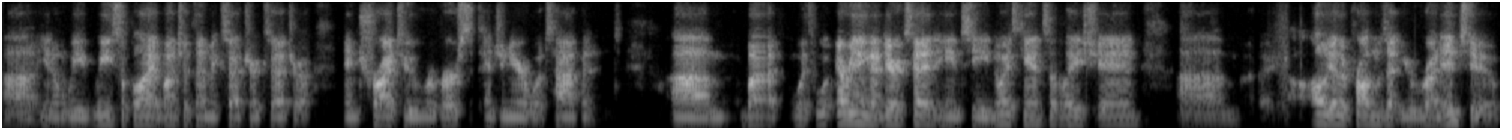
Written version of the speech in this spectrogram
Uh, you know, we we supply a bunch of them, et cetera, et cetera, and try to reverse engineer what's happened. Um, but with everything that Derek said, ANC noise cancellation, um, all the other problems that you run into,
